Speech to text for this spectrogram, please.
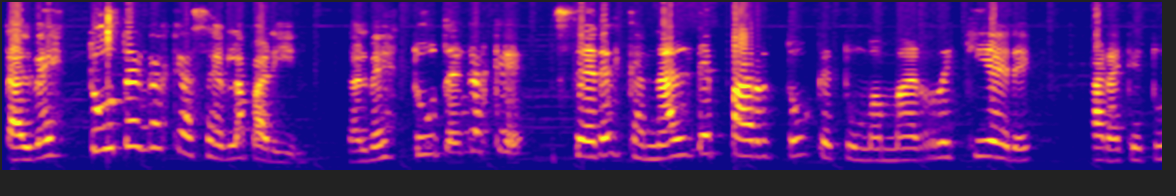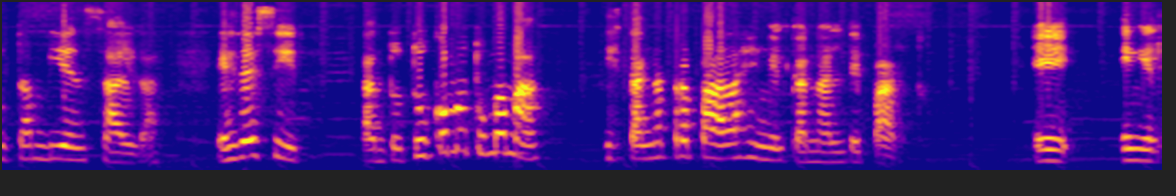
Tal vez tú tengas que hacerla parir, tal vez tú tengas que ser el canal de parto que tu mamá requiere para que tú también salgas. Es decir, tanto tú como tu mamá están atrapadas en el canal de parto. Eh, en el,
